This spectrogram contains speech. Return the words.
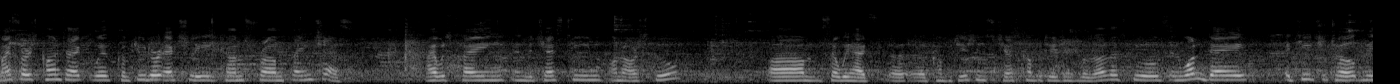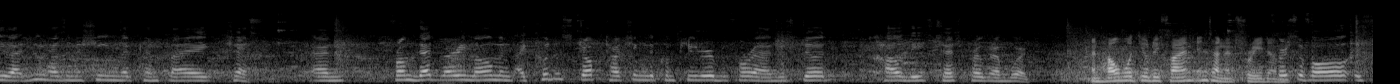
My first contact with computer actually comes from playing chess. I was playing in the chess team on our school. Um, so we had uh, uh, competitions, chess competitions with other schools. And one day a teacher told me that he has a machine that can play chess. And from that very moment, I couldn't stop touching the computer before I understood how this chess program works. And how would you define internet freedom? First of all, it's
